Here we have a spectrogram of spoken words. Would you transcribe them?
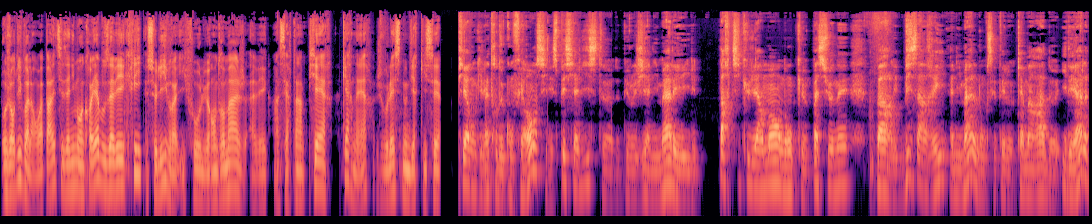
Aujourd'hui, voilà, on va parler de ces animaux incroyables. Vous avez écrit ce livre, il faut lui rendre hommage, avec un certain Pierre Kerner. Je vous laisse nous dire qui c'est. Pierre, donc, il est maître de conférence, il est spécialiste de biologie animale et il est particulièrement donc passionné par les bizarreries animales, donc c'était le camarade idéal.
